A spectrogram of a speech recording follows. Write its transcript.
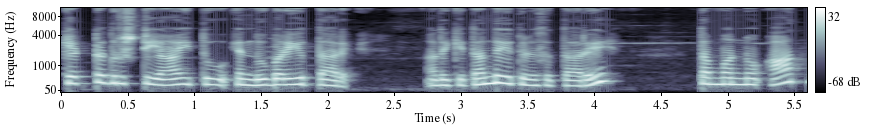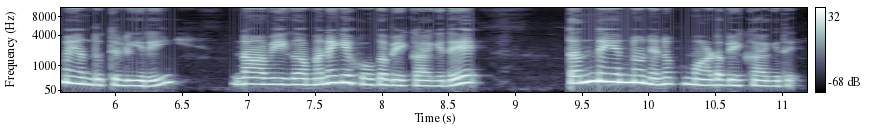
ಕೆಟ್ಟ ದೃಷ್ಟಿಯಾಯಿತು ಎಂದು ಬರೆಯುತ್ತಾರೆ. ಅದಕ್ಕೆ ತಂದೆಯು ತಿಳಿಸುತ್ತಾರೆ, ತಮ್ಮನ್ನು ಆತ್ಮ ಎಂದು ತಿಳಿಯಿರಿ, ನಾವೀಗ ಮನೆಗೆ ಹೋಗಬೇಕಾಗಿದೆ, ತಂದೆಯನ್ನು ನೆನಪು ಮಾಡಬೇಕಾಗಿದೆ.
